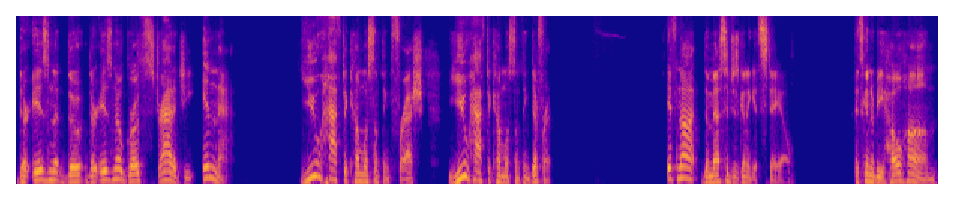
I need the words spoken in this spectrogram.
There is no there is no growth strategy in that. You have to come with something fresh. You have to come with something different. If not, the message is going to get stale. It's going to be ho hum,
